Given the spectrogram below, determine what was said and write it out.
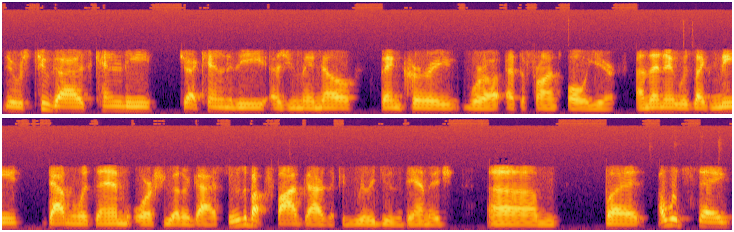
there was two guys, Kennedy, Jack Kennedy, as you may know, Ben Currie were at the front all year, and then it was like me, dabbling with them or a few other guys. So it was about five guys that could really do the damage. Um, but I would say,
